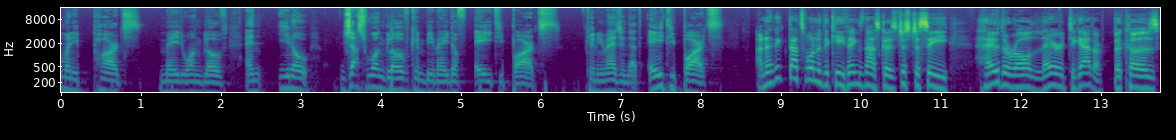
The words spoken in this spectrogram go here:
many parts made one glove and you know just one glove can be made of 80 parts. Can you imagine that? 80 parts. And I think that's one of the key things, Nasca, is just to see how they're all layered together. Because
